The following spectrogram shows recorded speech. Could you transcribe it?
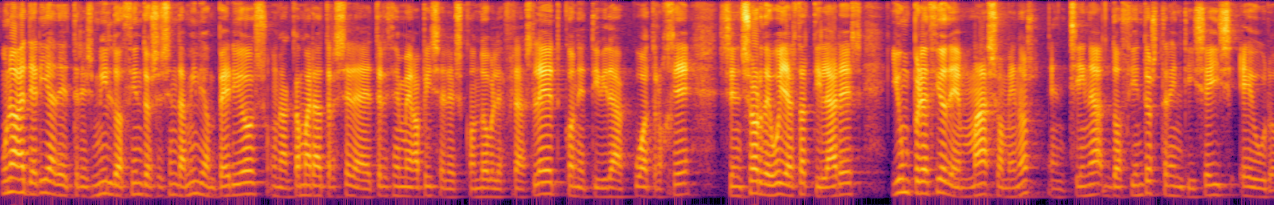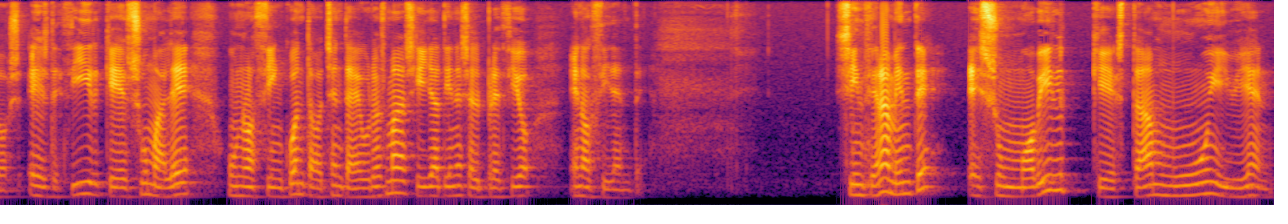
una batería de 3260 mAh, una cámara trasera de 13 megapíxeles con doble flash LED, conectividad 4G, sensor de huellas dactilares y un precio de más o menos en China 236 euros. Es decir, que súmale unos 50-80 euros más y ya tienes el precio en Occidente. Sinceramente, es un móvil que está muy bien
